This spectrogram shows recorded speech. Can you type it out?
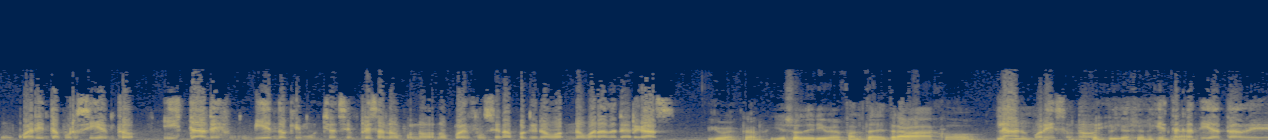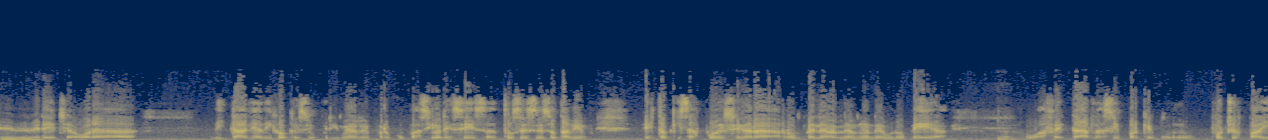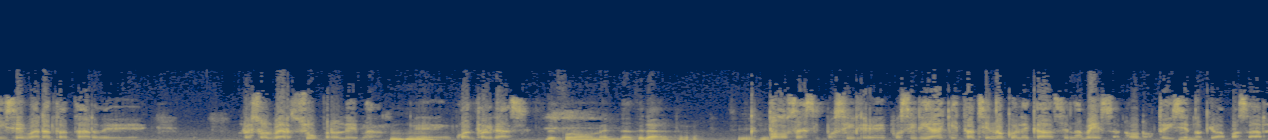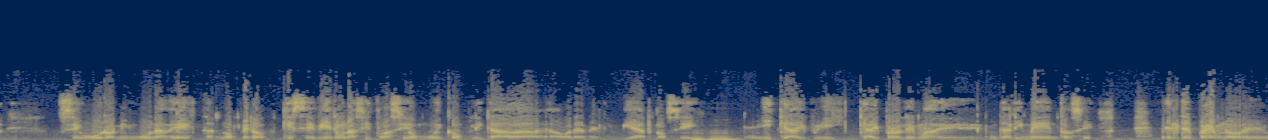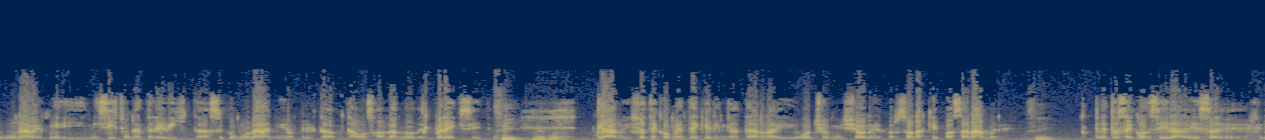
un 40%, y están viendo que muchas empresas no, no, no pueden funcionar porque no, no van a tener gas. Y bueno, claro, y eso deriva en falta de trabajo. Claro, por eso, ¿no? Complicaciones y, y esta candidata de, de derecha ahora de Italia dijo que su primer preocupación es esa. Entonces eso también, esto quizás puede llegar a, a romper la, la, Unión Europea claro. o afectarla, sí, porque muchos países van a tratar de resolver su problema uh -huh. eh, en cuanto al gas. De forma unilateral, claro. Sí, sí. Todas esas posibilidades que están siendo colocadas en la mesa, ¿no? No estoy diciendo -huh. que va a pasar seguro ninguna de estas, ¿no? Pero que se viene una situación muy complicada ahora en el invierno, sí, uh -huh. y que hay y que hay problemas de, de alimentos, sí. El te, por ejemplo, eh, una vez me, me, hiciste una entrevista hace como un año que está, estábamos hablando del Brexit. Sí, me acuerdo. Claro, y yo te comenté que en Inglaterra hay 8 millones de personas que pasan hambre. Sí. Entonces considera eso,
